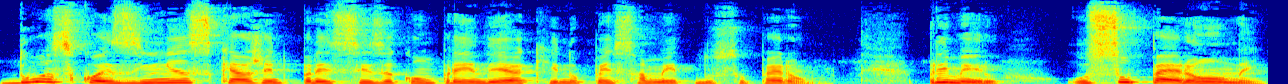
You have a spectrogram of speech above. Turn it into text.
Duas coisinhas que a gente precisa compreender aqui no pensamento do super-homem. Primeiro, o super-homem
